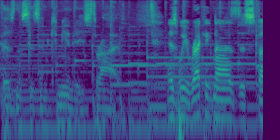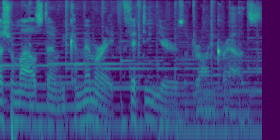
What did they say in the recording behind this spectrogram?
businesses, and communities thrive. As we recognize this special milestone, we commemorate 50 years of drawing crowds.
